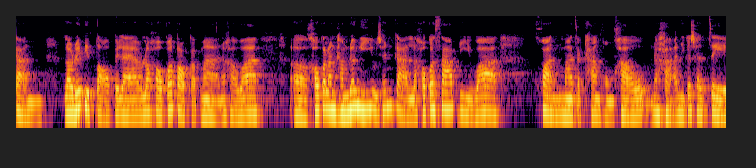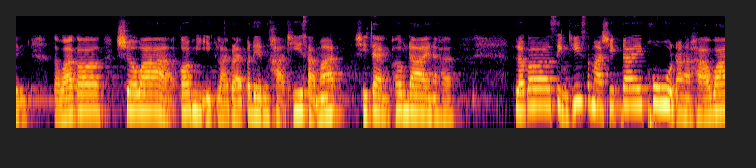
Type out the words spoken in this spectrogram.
กัน เราได้ติดต่อไปแล้ว แล้วเขาก็ตอบกลับมานะคะว่าเขากำลังทำเรื่องนี้อยู่เช่นกัน แล้วเขาก็ทราบดีว่าควันมาจากทางของเขานะคะ อันนี้ก็ชัดเจน แต่ว่าก็เชื่อว่าก็มีอีกหลายหลายประเด็นค่ะที่สามารถชี้แจงเพิ่มได้นะคะ แล้วก็สิ่งที่สมาชิกได้พูดนะคะว่า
